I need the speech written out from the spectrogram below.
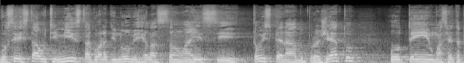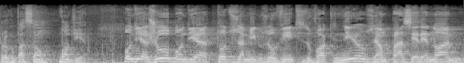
Você está otimista agora de novo em relação a esse tão esperado projeto ou tem uma certa preocupação? Bom dia. Bom dia, Ju. Bom dia a todos os amigos ouvintes do Vox News. É um prazer enorme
